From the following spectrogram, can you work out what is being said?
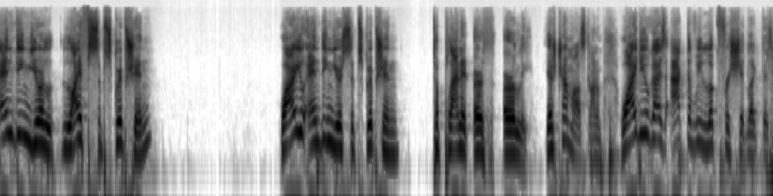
ending your life subscription? Why are you ending your subscription to planet Earth early? Yes, Chamas Khanum. Why do you guys actively look for shit like this?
